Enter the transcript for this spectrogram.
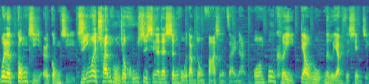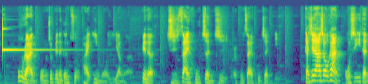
为了攻击而攻击，只因为川普就忽视现在在生活当中发生的灾难。我们不可以掉入那个样子的陷阱，不然我们就变得跟左派一模一样了，变得只在乎政治而不在乎正义。感谢大家收看，我是伊藤，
